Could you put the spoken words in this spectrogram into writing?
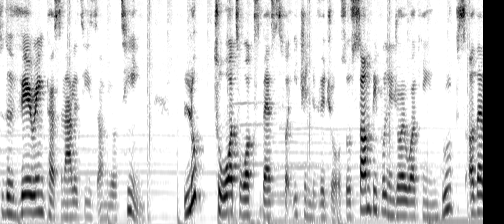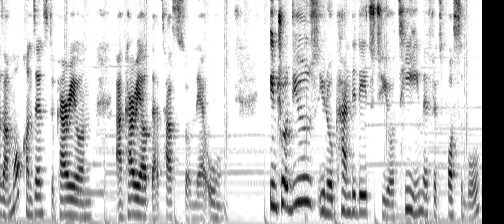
to the varying personalities on your team. Look to what works best for each individual. So, some people enjoy working in groups, others are more content to carry on and carry out their tasks on their own introduce you know candidates to your team if it's possible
